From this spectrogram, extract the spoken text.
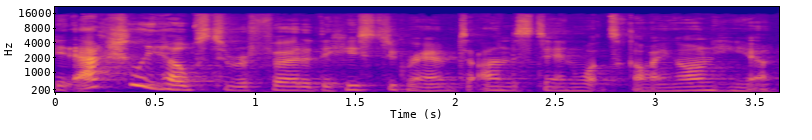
It actually helps to refer to the histogram to understand what's going on here.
